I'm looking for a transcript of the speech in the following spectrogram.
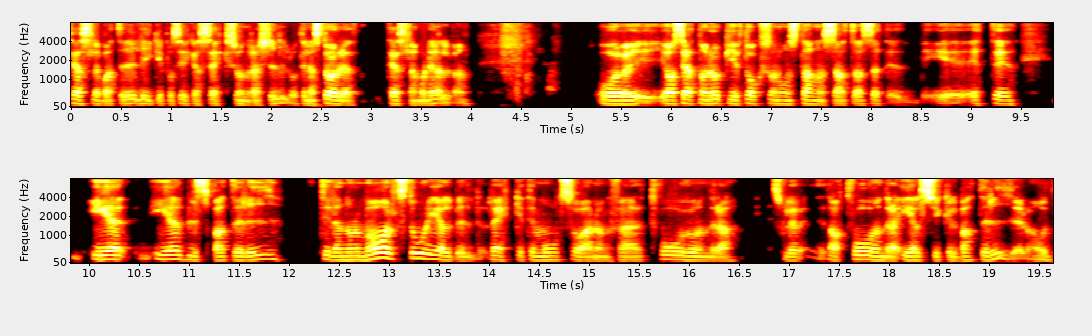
Tesla-batteri ligger på cirka 600 kilo till en större Tesla-modell. Och jag har sett någon uppgift också någonstans att alltså eh, ett, ett, ett el, elbilsbatteri till en normalt stor elbil räcker till motsvarande ungefär 200, skulle, ja, 200 elcykelbatterier. Och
